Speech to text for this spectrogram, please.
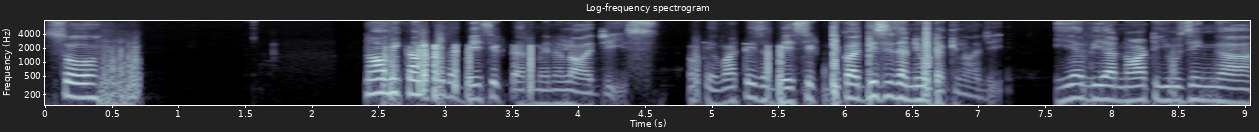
So now we come to the basic terminologies. Okay? What is a basic because this is a new technology. Here we are not using uh,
